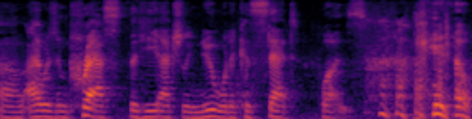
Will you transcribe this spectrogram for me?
uh, I was impressed that he actually knew what a cassette was. you know,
